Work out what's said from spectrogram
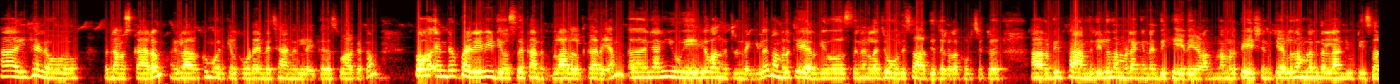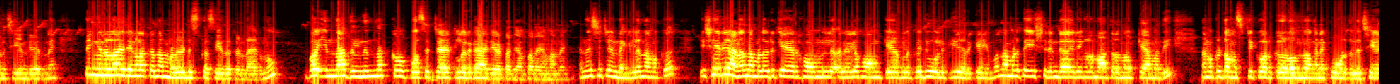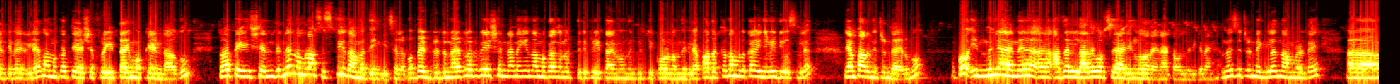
Hi hello നമസ്കാരം. എല്ലാവർക്കും ഒരിക്കൽ കൂടെ എന്റെ ചാനലിലേക്ക് സ്വാഗതം. ഇപ്പോൾ എന്റെ പഴയ വീഡിയോസ് കണ്ടിട്ടുള്ള ആളുകൾക്ക് അറിയാം ഞാൻ യു എയിൽ വന്നിട്ടുണ്ടെങ്കിൽ നമ്മൾ കെയർ ഗിവേഴ്സിനുള്ള ജോലി സാധ്യതകളെ കുറിച്ചിട്ട് അറബി ഫാമിലിയിൽ നമ്മൾ എങ്ങനെ ബിഹേവ് ചെയ്യണം നമ്മൾ പേഷ്യന്റ് കെയറിൽ നമ്മൾ എന്തെല്ലാം ഡ്യൂട്ടീസാണ് ചെയ്യേണ്ടി വരുന്നത് ഇങ്ങനെയുള്ള കാര്യങ്ങളൊക്കെ നമ്മൾ ഡിസ്കസ് ചെയ്തിട്ടുണ്ടായിരുന്നു. അപ്പോൾ ഇന്ന് അതിൽ നിന്നൊക്കെ ഓപ്പോസിറ്റ് ആയിട്ടുള്ള ഒരു കാര്യമായിട്ടാണ് ഞാൻ പറയാൻ വന്നത് എന്ന് വെച്ചിട്ടുണ്ടെങ്കിൽ നമുക്ക് ശരിയാണ് നമ്മളൊരു കെയർ ഹോമിൽ അല്ലെങ്കിൽ ഹോം കെയറിലൊക്കെ ജോലിക്ക് കയറി കഴിയുമ്പോൾ നമ്മൾ പേഷ്യന്റിന്റെ കാര്യങ്ങൾ മാത്രം നോക്കിയാൽ മതി. നമുക്ക് ഡൊമസ്റ്റിക് വർക്കുകളൊന്നും അങ്ങനെ കൂടുതൽ ചെയ്യേണ്ടി വരില്ല. നമുക്ക് അത്യാവശ്യം ഫ്രീ ടൈം ഒക്കെ ഉണ്ടാകും. അപ്പോൾ പേഷ്യന്റിനെ നമ്മൾ അസിസ്റ്റ് ചെയ്താൽ മതിയെങ്കിൽ ചിലപ്പോൾ ബെഡ് ആയിട്ടുള്ള ഒരു പേഷ്യന്റ് ആണെങ്കിൽ നമുക്ക് അങ്ങനെ ഒത്തിരി ഫ്രീ ടൈം ഒന്നും കിട്ടിക്കൊള്ളണമെന്നില്ല അപ്പോൾ അതൊക്കെ നമ്മൾ കഴിഞ്ഞ വീഡിയോസിൽ ഞാൻ പറഞ്ഞിട്ടുണ്ടായിരുന്നു. അപ്പോൾ ഇന്ന് ഞാൻ അതല്ലാതെ കുറച്ച് കാര്യങ്ങൾ പറയാനായിട്ട് വന്നിരിക്കുന്നത് എന്ന് വെച്ചിട്ടുണ്ടെങ്കിൽ നമ്മുടെ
